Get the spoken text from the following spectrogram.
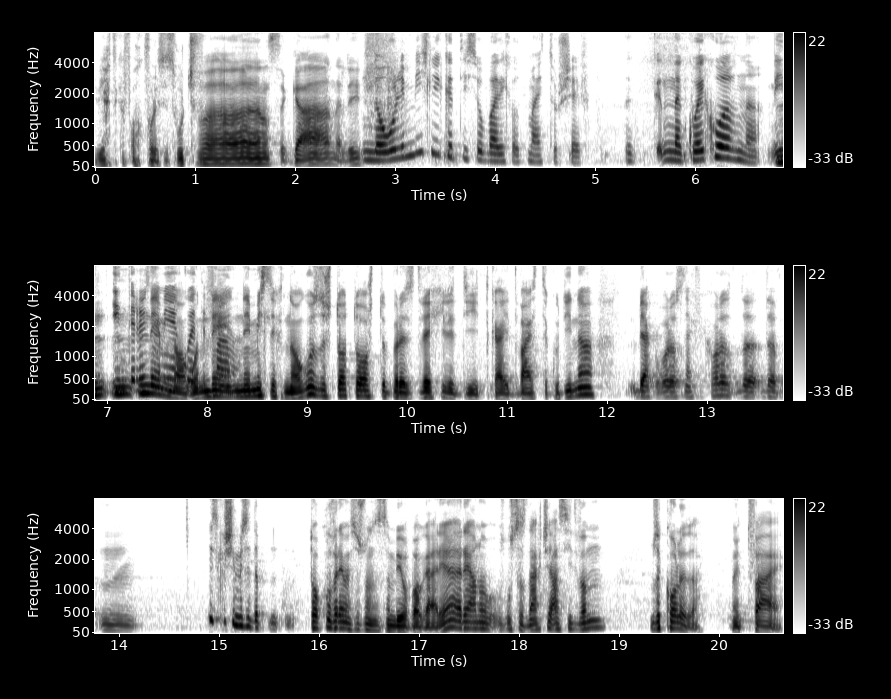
И бях такъв, ох, какво ли се случва сега, нали? Много ли мисли, като ти се обадиха от майстор шеф? На кое Ин- Интересно не ми е, много, кое не, не мислех много, защото още през 2020 година бях говорил с някакви хора да... да м- искаше ми се да... Толкова време всъщност не съм бил в България. Реално осъзнах, че аз идвам за коледа. Нали, Това е.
